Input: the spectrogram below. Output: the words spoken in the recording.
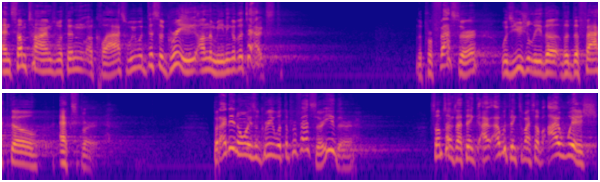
And sometimes within a class, we would disagree on the meaning of the text. The professor was usually the, the de facto expert. But I didn't always agree with the professor either. Sometimes I think, I, I would think to myself, I wish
